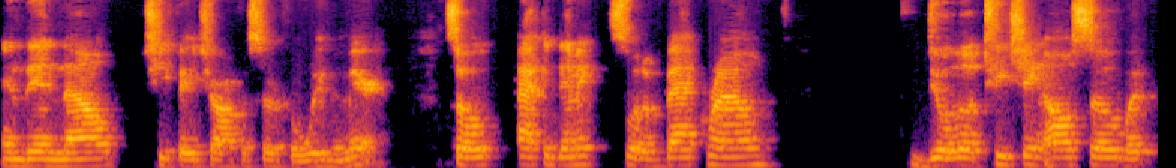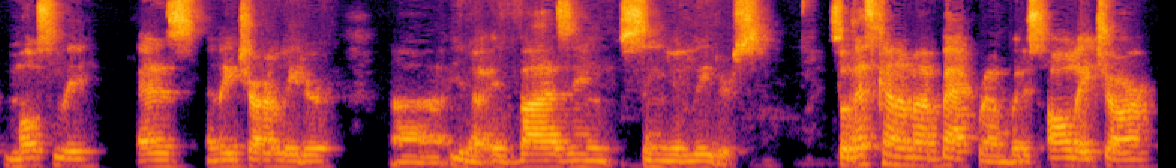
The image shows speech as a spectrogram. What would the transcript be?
And then now chief HR officer for William & Mary. So academic sort of background, do a little teaching also, but mostly as an HR leader, uh, you know, advising senior leaders. So that's kind of my background, but it's all HR.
